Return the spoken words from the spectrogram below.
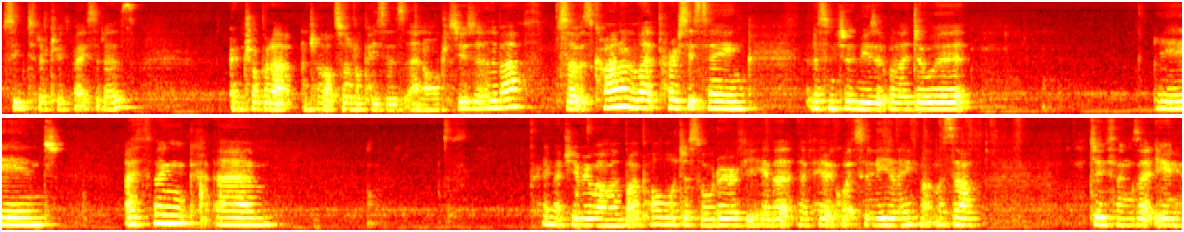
sensitive toothpaste it is, and chop it up into lots of little pieces and I'll just use it in the bath. So it's kind of like processing, listening to the music while I do it. And I think um, pretty much everyone with bipolar disorder, if you have it, have had it quite severely, like myself, do things that you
